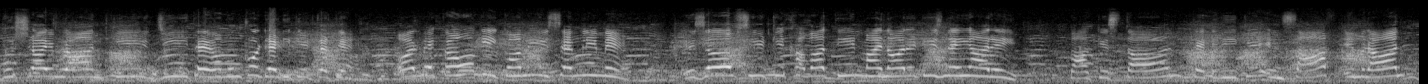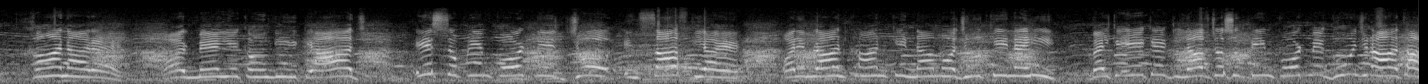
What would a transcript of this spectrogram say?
बुशरा इमरान की जीत है। हम उनको डेडिकेट करते हैं। और मैं कहूँगी, कौमी असम्बली में रिज़र्व सीट की खातन माइनॉरिटीज़ नहीं आ रही। पाकिस्तान तहरीक इंसाफ इमरान खान आ रहा है। और मैं ये कहूँगी कि आज इस सुप्रीम कोर्ट ने जो इंसाफ किया है, और इमरान खान की नामौजूदगी नहीं बल्कि एक एक लफ्ज जो सुप्रीम कोर्ट में गूंज रहा था,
